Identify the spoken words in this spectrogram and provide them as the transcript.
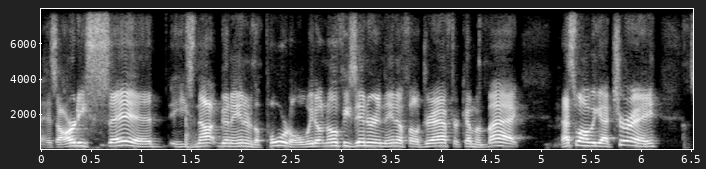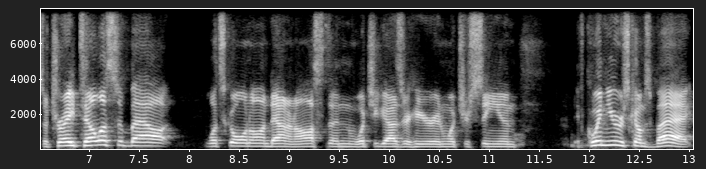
Has already said he's not going to enter the portal. We don't know if he's entering the NFL draft or coming back. That's why we got Trey. So Trey, tell us about what's going on down in Austin, what you guys are hearing, what you're seeing. If Quinn Ewers comes back,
